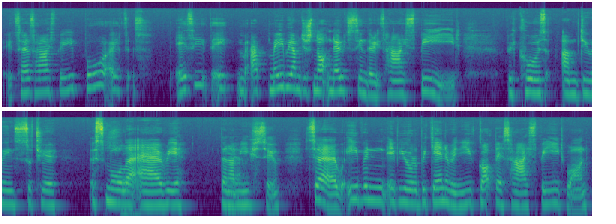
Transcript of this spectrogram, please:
it says high speed, but it's, is it, it? I- Maybe I'm just not noticing that it's high speed because I'm doing such a a smaller Small. area than I'm used to. So even if you're a beginner and you've got this high speed one,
